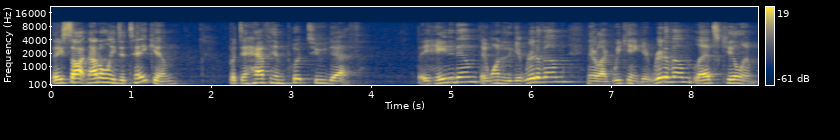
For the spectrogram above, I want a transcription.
they sought not only to take him, but to have him put to death. They hated him, they wanted to get rid of him, they're like, we can't get rid of him, let's kill him,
